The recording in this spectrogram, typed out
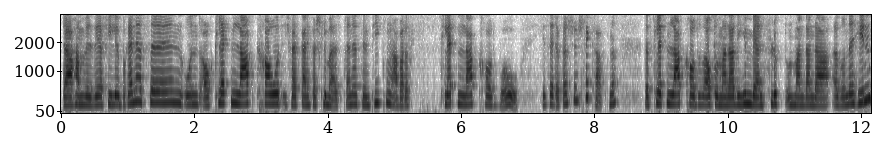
da haben wir sehr viele Brennnesseln und auch Klettenlabkraut. Ich weiß gar nicht, was schlimmer ist, Brennnesseln, Piken, aber das Klettenlabkraut, wow, ist ja doch ganz schön schreckhaft, ne? Das Klettenlabkraut ist auch, wenn man da die Himbeeren pflückt und man dann da, also ne, hin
